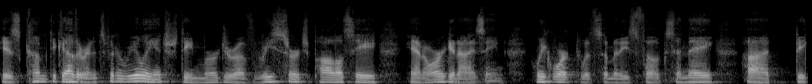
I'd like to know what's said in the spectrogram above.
is come together, and it's been a really interesting merger of research, policy, and organizing. We worked with some of these folks, and they they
